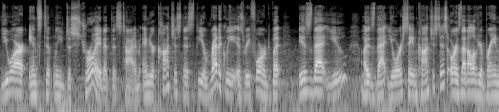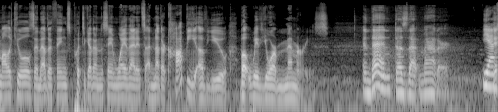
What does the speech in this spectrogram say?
you are instantly destroyed at this time, and your consciousness theoretically is reformed. But is that you? Uh, is that your same consciousness, or is that all of your brain molecules and other things put together in the same way that it's another copy of you, but with your memories? And then, does that matter? Yeah. Y-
